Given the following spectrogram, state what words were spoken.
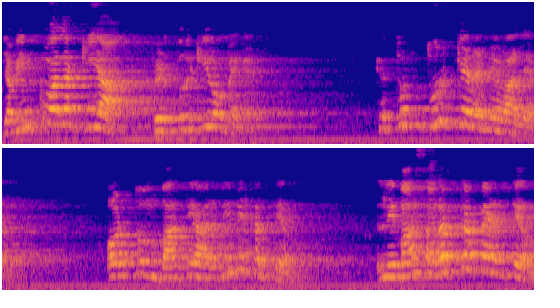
جب ان کو الگ کیا، پھر ترکیوں میں گئے۔ کہ تم ترک کے رہنے والے ہو اور تم باتیں عربی میں کرتے ہو، لباس عرب کا پہنتے ہو،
